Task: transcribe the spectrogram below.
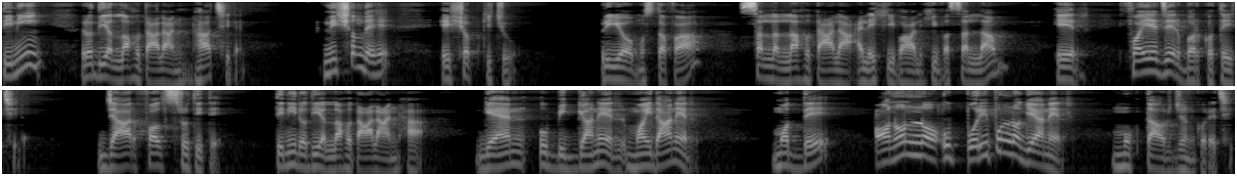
তিনি রদি আল্লাহ তালাহা ছিলেন। নিঃসন্দেহে এইসব কিছু প্রিয় মুস্তফা সাল্লাহ তালা আলহি বা আলহি ওয়াসাল্লাম এর ফয়েজের বরকতেই ছিল, যার ফলশ্রুতিতে তিনি রদি আল্লাহ তালা আনহা জ্ঞান ও বিজ্ঞানের ময়দানের মধ্যে অনন্য ও পরিপূর্ণ জ্ঞানের মুক্তা অর্জন করেছিল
